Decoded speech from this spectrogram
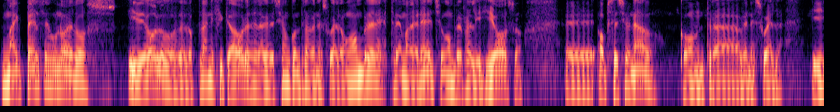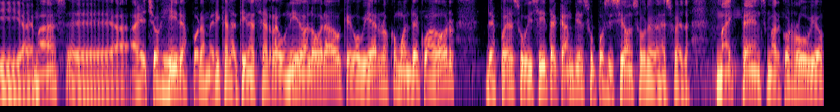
Mike Pence es uno de los ideólogos, de los planificadores de la agresión contra Venezuela, un hombre de la extrema derecha, un hombre religioso, eh, obsesionado contra Venezuela y además eh, ha, hecho giras por América Latina, se ha reunido, ha logrado que gobiernos como el de Ecuador, después de su visita, cambien su posición sobre Venezuela. Mike Pence, Marco Rubio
